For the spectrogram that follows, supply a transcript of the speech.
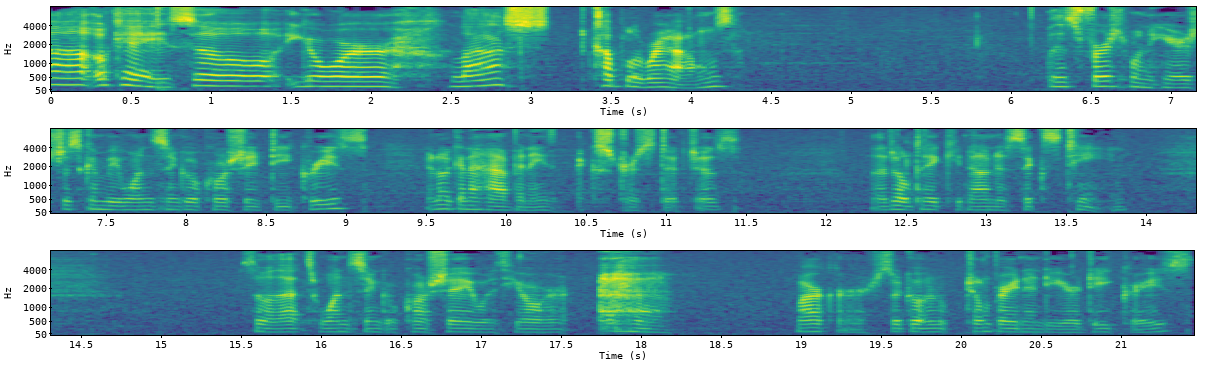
Uh, okay, so your last couple of rounds, this first one here is just going to be one single crochet decrease. You're not going to have any extra stitches. It'll take you down to 16. So that's one single crochet with your marker. So go jump right into your decrease.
